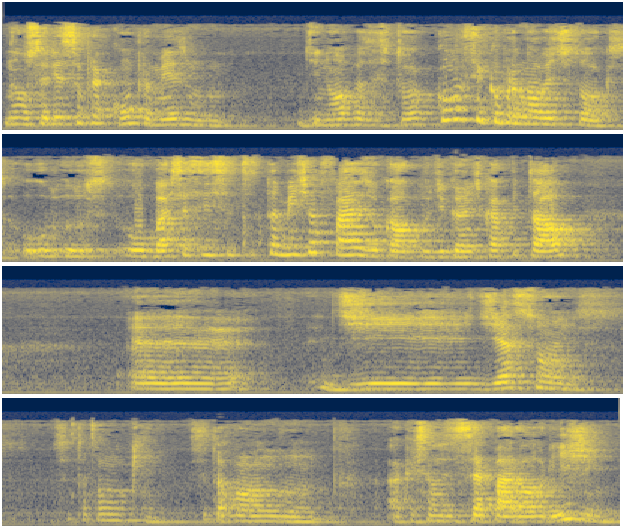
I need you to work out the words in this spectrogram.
Não, seria sobre a compra mesmo de novas estoques. Como assim compra novas estoques? O, o, o também já faz o cálculo de ganho de capital é, de, de ações. Você está falando o quê? Você está falando a questão de separar a origem?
